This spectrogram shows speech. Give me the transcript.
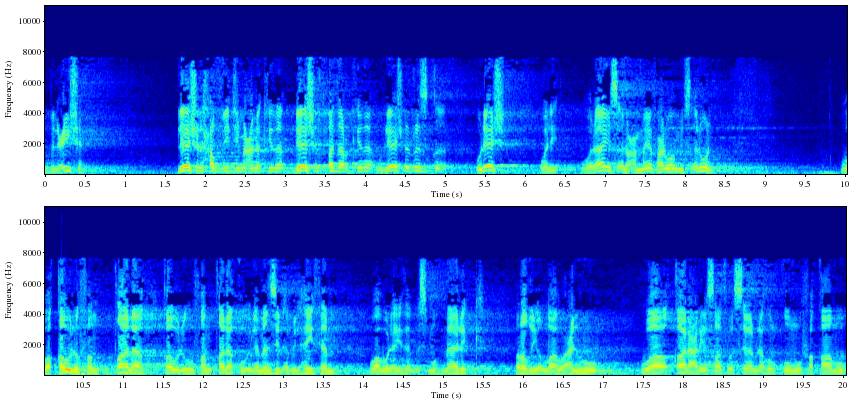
بالعيشة. ليش الحظ يجي معنا كذا؟ ليش القدر كذا؟ وليش الرزق؟ وليش؟ ولي ولا يسأل عما يفعل وهم يسألون. وقوله فانطلق قوله فانطلقوا إلى منزل أبي الهيثم وأبو الهيثم اسمه مالك رضي الله عنه وقال عليه الصلاة والسلام لهم قوموا فقاموا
